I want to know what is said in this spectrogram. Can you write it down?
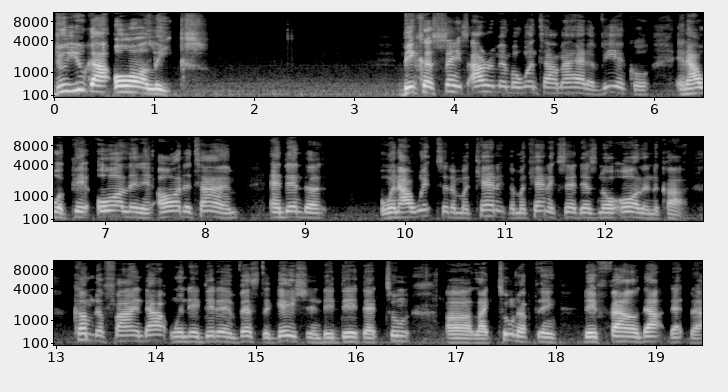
Do you got oil leaks? Because saints, I remember one time I had a vehicle and I would put oil in it all the time. And then the when I went to the mechanic, the mechanic said there's no oil in the car. Come to find out when they did an investigation, they did that tune uh like tune-up thing, they found out that the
